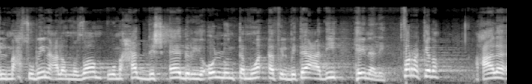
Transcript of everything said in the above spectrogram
المحسوبين على النظام ومحدش قادر يقول له أنت موقف البتاعة دي هنا ليه. اتفرج كده على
